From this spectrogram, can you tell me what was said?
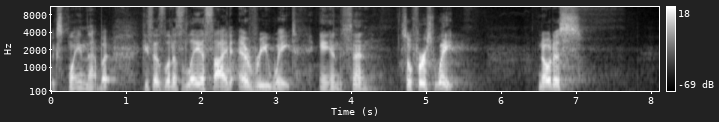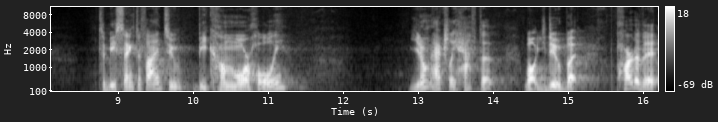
explain that. But he says, let us lay aside every weight and sin. So, first, weight. Notice to be sanctified, to become more holy, you don't actually have to, well, you do, but part of it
